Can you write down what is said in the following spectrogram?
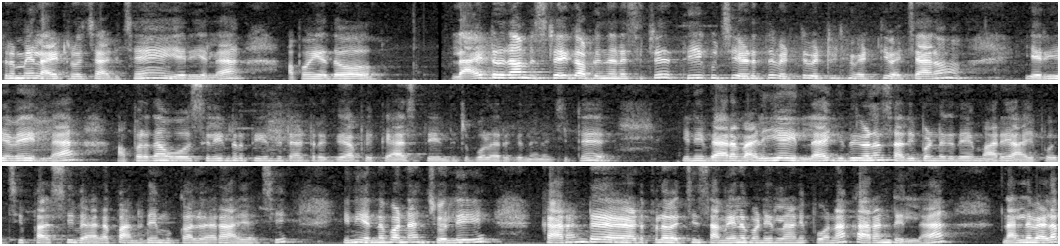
திரும்ப லைட்டர் வச்சு அடித்தேன் எரியலை. அப்போ ஏதோ லைட்டர் தான் மிஸ்டேக் அப்படின்னு நினச்சிட்டு தீக்குச்சி எடுத்து வெட்டு வெட்டு வெட்டி வச்சாலும் எரியவே இல்லை. அப்புறம் தான் ஓ சிலிண்டர் தீர்ந்துட்டாட்டு இருக்குது அப்படி கேஸ் தீர்ந்துட்டு போல இருக்குதுன்னு நினச்சிட்டு இனி வேறு வழியே இல்லை. இதுகளும் சதி பண்ணுக்குதே மாதிரி ஆகிப்போச்சு பசி வேறு பன்னெண்டே முக்கால் வேறு ஆயாச்சு. இனி என்ன பண்ணான்னு சொல்லி கரண்ட்டு அடுப்பில் வச்சு சமையலை பண்ணிடலான்னு போனால் கரண்ட் இல்லை. நல்ல வேலை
